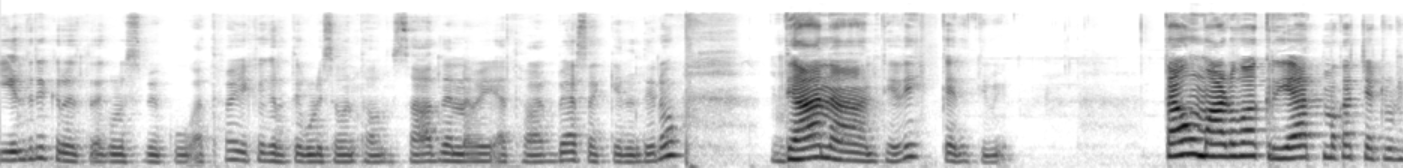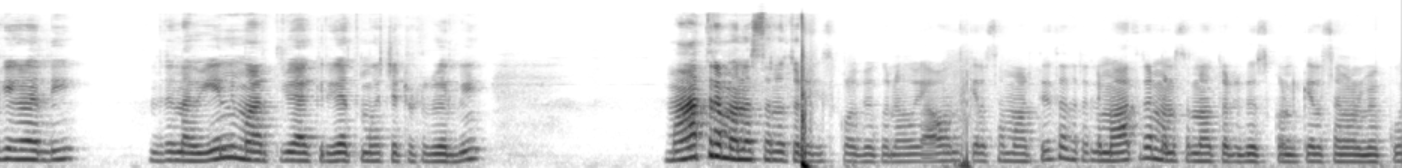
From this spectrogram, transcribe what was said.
ಕೇಂದ್ರೀಕೃತಗೊಳಿಸಬೇಕು ಅಥವಾ ಏಕಾಗ್ರತೆಗೊಳಿಸುವಂಥ ಒಂದು ಸಾಧನವೇ ಅಥವಾ ಅಭ್ಯಾಸಕ್ಕೆ ಏನಂತೇಳಿ, ಧ್ಯಾನ ಅಂಥೇಳಿ ಕರಿತೀವಿ. ತಾವು ಮಾಡುವ ಕ್ರಿಯಾತ್ಮಕ ಚಟುವಟಿಕೆಗಳಲ್ಲಿ, ಅಂದರೆ ನಾವು ಏನು ಮಾಡ್ತೀವಿ ಆ ಕ್ರಿಯಾತ್ಮಕ ಚಟುವಟಿಕೆಗಳಲ್ಲಿ? ಮಾತ್ರ ಮನಸ್ಸನ್ನು ತೊಡಗಿಸ್ಕೊಳ್ಬೇಕು. ನಾವು ಯಾವ ಒಂದು ಕೆಲಸ ಮಾಡ್ತೀವಿ ಅದರಲ್ಲಿ ಮಾತ್ರ ಮನಸ್ಸನ್ನು ತೊಡಗಿಸ್ಕೊಂಡು ಕೆಲಸ ಮಾಡಬೇಕು.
